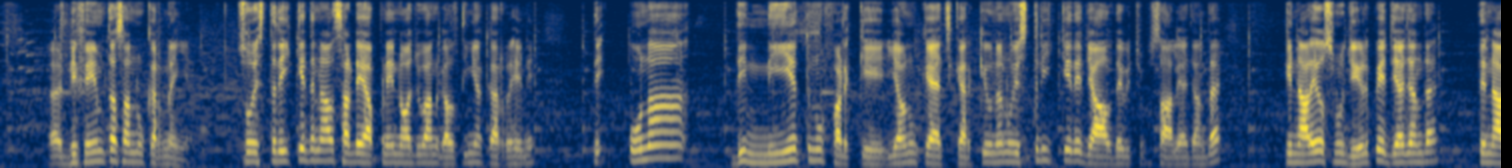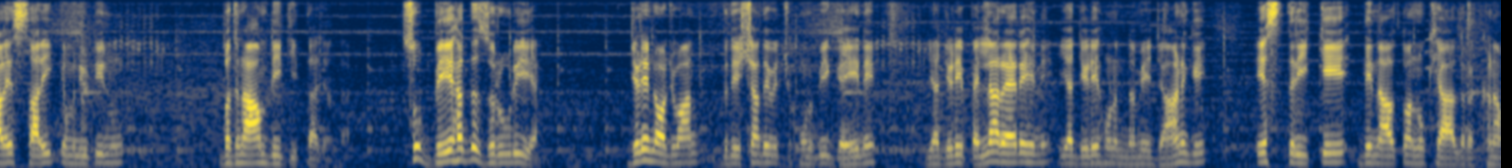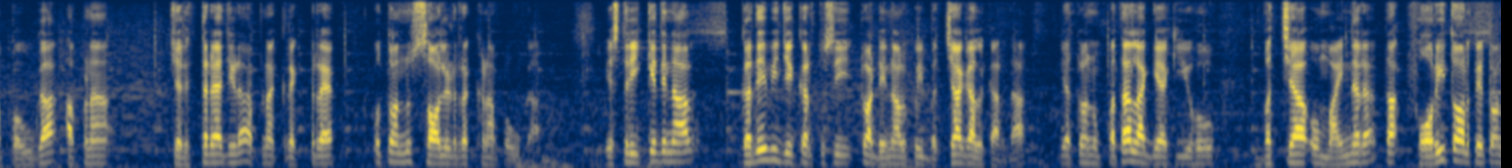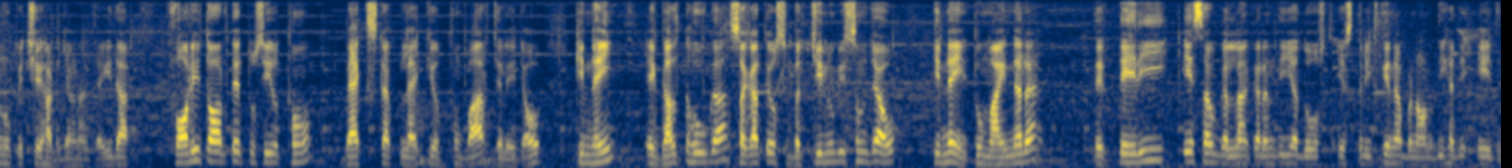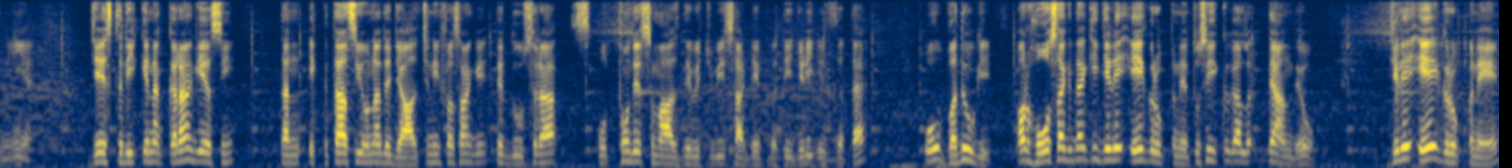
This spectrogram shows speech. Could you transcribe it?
ਡਿਫੇਮ ਤਾਂ ਸਾਨੂੰ ਕਰਨਾ ਹੀ ਹੈ। ਸੋ ਇਸ ਤਰੀਕੇ ਦੇ ਨਾਲ ਸਾਡੇ ਆਪਣੇ ਨੌਜਵਾਨ ਗਲਤੀਆਂ ਕਰ ਰਹੇ ਨੇ। ਤੇ ਉਹਨਾਂ ਦੀ ਨੀਅਤ ਨੂੰ ਫੜ ਕੇ ਜਾਂ ਉਹਨੂੰ ਕੈਚ ਕਰਕੇ ਉਹਨਾਂ ਨੂੰ ਇਸ ਤਰੀਕੇ ਦੇ ਜਾਲ ਦੇ ਵਿੱਚ ਫਸਾ ਲਿਆ ਜਾਂਦਾ ਹੈ ਕਿ ਨਾਲੇ ਉਸ ਨੂੰ ਜੇਲ੍ਹ ਭੇਜਿਆ ਜਾਂਦਾ ਹੈ। ਤੇ ਨਾਲੇ ਸਾਰੀ ਕਮਿਊਨਿਟੀ ਨੂੰ ਬਦਨਾਮ ਵੀ ਕੀਤਾ ਜਾਂਦਾ ਸੋ ਬੇਹੱਦ ਜ਼ਰੂਰੀ ਹੈ, ਜਿਹੜੇ ਨੌਜਵਾਨ ਵਿਦੇਸ਼ਾਂ ਦੇ ਵਿੱਚ ਹੁਣ ਵੀ ਗਏ ਨੇ, ਜਾਂ ਜਿਹੜੇ ਪਹਿਲਾਂ ਰਹਿ ਰਹੇ ਨੇ, ਜਾਂ ਜਿਹੜੇ ਹੁਣ ਨਵੇਂ ਜਾਣਗੇ, ਇਸ ਤਰੀਕੇ ਦੇ ਨਾਲ ਤੁਹਾਨੂੰ ਖਿਆਲ ਰੱਖਣਾ ਪਊਗਾ। ਆਪਣਾ ਚਰਿੱਤਰ ਹੈ ਜਿਹੜਾ, ਆਪਣਾ ਕਰੈਕਟਰ ਹੈ, ਉਹ ਤੁਹਾਨੂੰ ਸੋਲਿਡ ਰੱਖਣਾ ਪਊਗਾ। ਇਸ ਤਰੀਕੇ ਦੇ ਨਾਲ ਕਦੇ ਵੀ ਜੇਕਰ ਤੁਸੀਂ ਤੁਹਾਡੇ ਨਾਲ ਕੋਈ ਬੱਚਾ ਗੱਲ ਕਰਦਾ, ਜਾਂ ਤੁਹਾਨੂੰ ਪਤਾ ਲੱਗ ਗਿਆ ਕਿ ਉਹ ਬੱਚਾ ਉਹ ਮਾਈਨਰ ਆ, ਤਾਂ ਫੌਰੀ ਤੌਰ ਤੇ ਤੁਹਾਨੂੰ ਪਿੱਛੇ ਹਟ ਜਾਣਾ ਚਾਹੀਦਾ। ਫੌਰੀ ਤੌਰ ਤੇ ਤੁਸੀਂ ਉੱਥੋਂ ਬੈਕ ਸਟੈਪ ਲੈ ਕੇ ਉੱਥੋਂ ਬਾਹਰ ਚਲੇ ਜਾਓ ਕਿ ਨਹੀਂ, ਇਹ ਗਲਤ ਹੋਊਗਾ, ਸਗਾ ਤੇ ਉਸ ਬੱਚੀ ਨੂੰ ਵੀ ਸਮਝਾਓ ਕਿ ਨਹੀਂ, ਤੂੰ ਮਾਈਨਰ ਹੈ ਤੇ ਤੇਰੀ ਇਹ ਸਭ ਗੱਲਾਂ ਕਰਨ ਦੀ ਜਾਂ ਦੋਸਤ ਇਸ ਤਰੀਕੇ ਨਾਲ ਬਣਾਉਣ ਦੀ ਹਜੇ ਏਜ ਨਹੀਂ ਹੈ। ਜੇ ਇਸ ਤਰੀਕੇ ਨਾਲ ਕਰਾਂਗੇ ਅਸੀਂ, ਤਾਂ ਇੱਕ ਤਾਂ ਅਸੀਂ ਉਹਨਾਂ ਦੇ ਜਾਲ 'ਚ ਨਹੀਂ ਫਸਾਂਗੇ ਤੇ ਦੂਸਰਾ ਉੱਥੋਂ ਦੇ ਸਮਾਜ ਦੇ ਵਿੱਚ ਵੀ ਸਾਡੇ ਪ੍ਰਤੀ ਜਿਹੜੀ ਇੱਜ਼ਤ ਹੈ, ਉਹ ਵਧੂਗੀ। ਔਰ ਹੋ ਸਕਦਾ ਕਿ ਜਿਹੜੇ ਇਹ ਗਰੁੱਪ ਨੇ, ਤੁਸੀਂ ਇੱਕ ਗੱਲ ਧਿਆਨ ਦਿਓ, ਜਿਹੜੇ ਇਹ ਗਰੁੱਪ ਨੇ,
